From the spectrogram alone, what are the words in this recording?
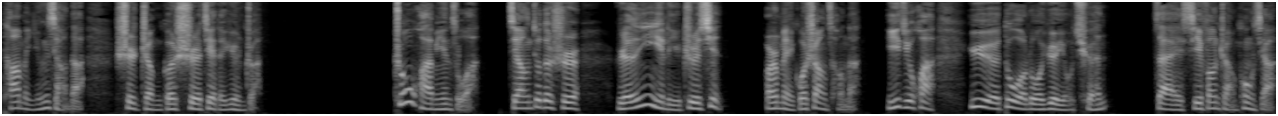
他们影响的是整个世界的运转。中华民族啊，讲究的是仁义礼智信，而美国上层呢，一句话，越堕落越有权。在西方掌控下，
